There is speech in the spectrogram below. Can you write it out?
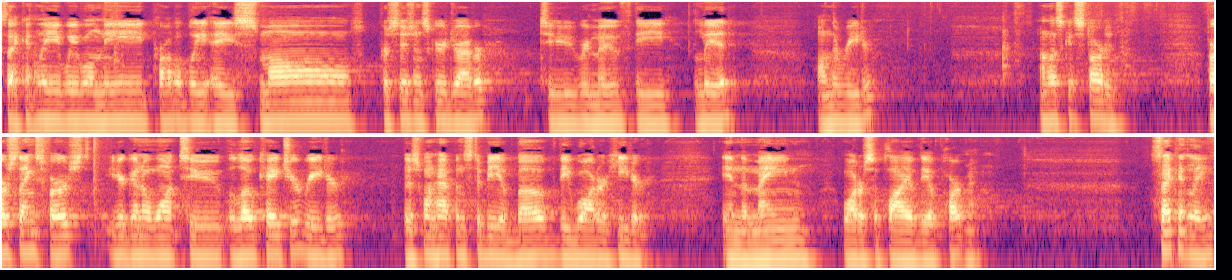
Secondly, we will need probably a small precision screwdriver to remove the lid on the reader. Now let's get started. First things first, you're gonna want to locate your reader. This one happens to be above the water heater in the main water supply of the apartment. Secondly,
